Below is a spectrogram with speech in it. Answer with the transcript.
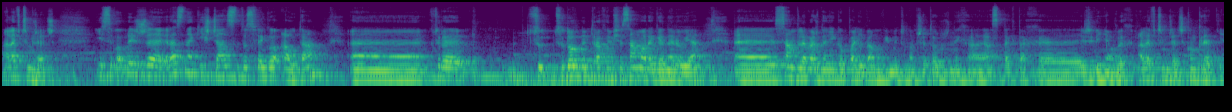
Ale w czym rzecz? I sobie wyobraź, że raz na jakiś czas do swojego auta, e, które cu- cudownym trafem się samo regeneruje. E, sam wlewasz do niego paliwa. Mówimy tu na przykład o różnych e, aspektach e, żywieniowych, ale w czym rzecz konkretnie?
